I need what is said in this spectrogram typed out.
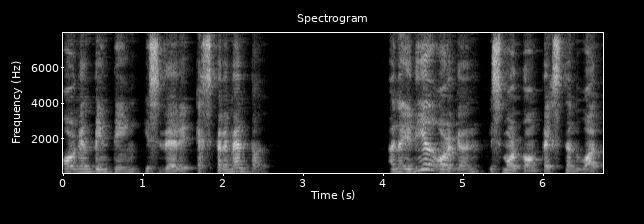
organ printing is very experimental. An ideal organ is more complex than what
